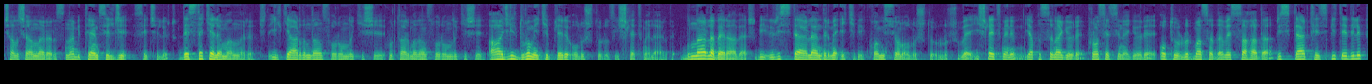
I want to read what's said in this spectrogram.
çalışanlar arasında bir temsilci seçilir. Destek elemanları, işte ilk yardımdan sorumlu kişi, kurtarmadan sorumlu kişi, acil durum ekipleri oluştururuz işletmelerde. Bunlarla beraber bir risk değerlendirme ekibi, komisyon oluşturulur ve işletmenin yapısına göre, prosesine göre oturulur masada ve sahada riskler tespit edilip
